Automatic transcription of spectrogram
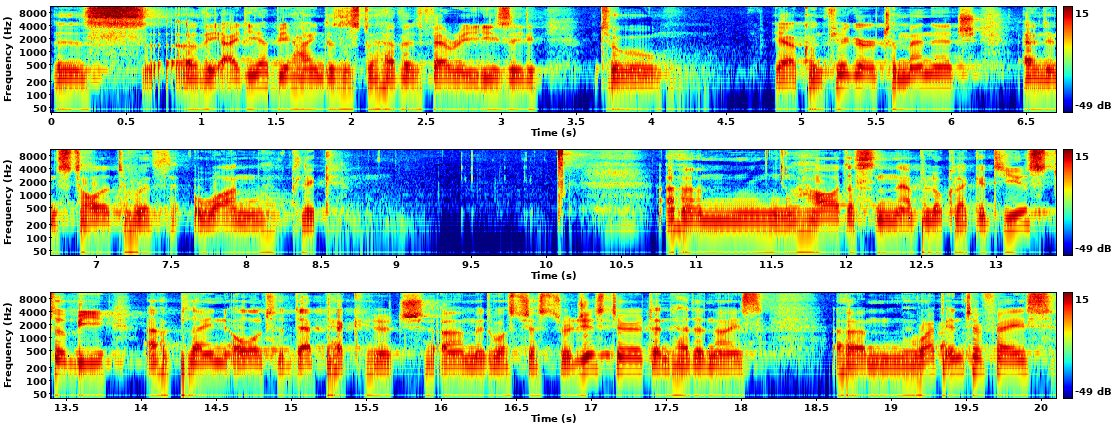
this, uh, the idea behind this is to have it very easy to yeah, configure, to manage, and install it with one click. Um, how does an app look like? It used to be a plain old deb package. Um, it was just registered and had a nice um, web interface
